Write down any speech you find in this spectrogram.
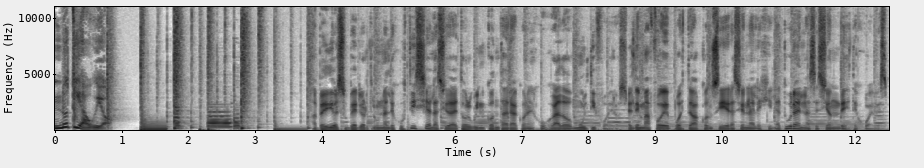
Noti Audio. A pedido del Superior Tribunal de Justicia, la ciudad de Tolwyn contará con el juzgado multifueros. El tema fue puesto a consideración en la legislatura en la sesión de este jueves.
